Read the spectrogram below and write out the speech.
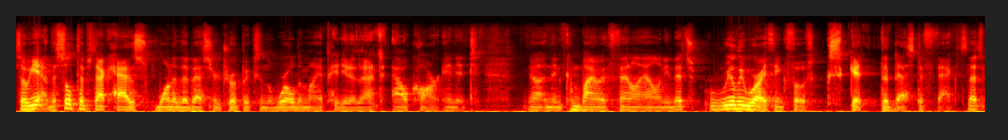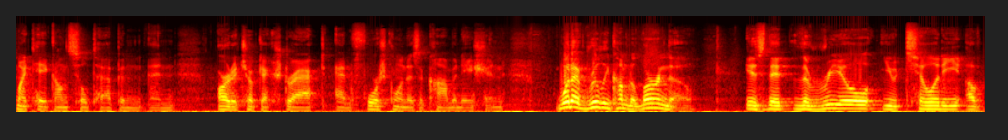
So yeah, the CILTEP stack has one of the best nootropics in the world, in my opinion, and that's Alcar in it uh, and then combine with phenylalanine. That's really where I think folks get the best effects. That's my take on CILTEP and, and artichoke extract and forskolin as a combination. What I've really come to learn though is that the real utility of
